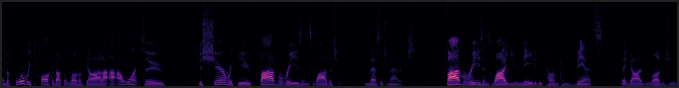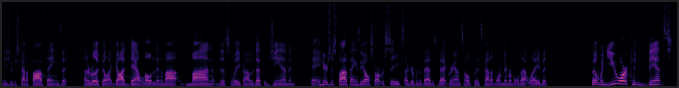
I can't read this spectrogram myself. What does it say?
And before we talk about the love of God, I, I, want to just share with you five reasons why this message matters. Five reasons why you need to become convinced that God loves you. And these are just kind of five things that, that I really feel like God downloaded into my mind this week when I was at the gym. And, and here's just five things. They all start with C because I grew up with a Baptist background, so hopefully it's kind of more memorable that way. But, but when you are convinced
